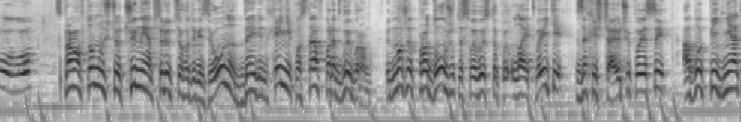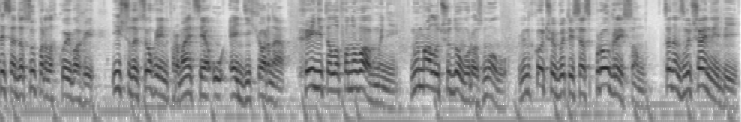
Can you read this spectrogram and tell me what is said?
Ого. Справа в тому, що чинний абсолют цього дивізіону Девін Хенні постав перед вибором. Він може продовжити свої виступи у лайтвейті, захищаючи пояси, або піднятися до суперлегкої ваги. І щодо цього є інформація у Едді Хьорна. Хенні телефонував мені. Ми мали чудову розмову. Він хоче битися з прогрейсом. Це надзвичайний бій,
